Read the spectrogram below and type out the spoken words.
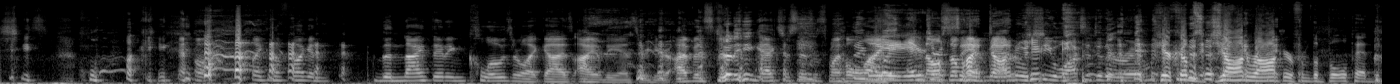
She's walking out like the fucking the ninth inning closer. Like, guys, I have the answer here. I've been studying exorcisms my whole They life, like and also my Sandman daughter. when she walks into the room. Here comes John Rocker from the bullpen to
